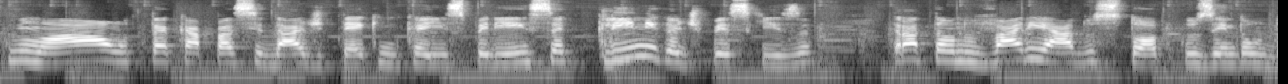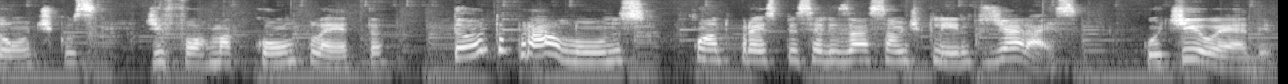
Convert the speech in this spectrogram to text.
com alta capacidade técnica e experiência clínica de pesquisa, tratando variados tópicos endodônticos de forma completa, tanto para alunos quanto para especialização de clínicos gerais. Curtiu, Éder?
